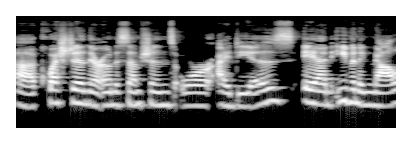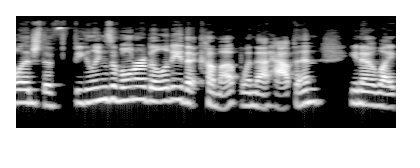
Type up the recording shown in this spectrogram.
uh, question their own assumptions or ideas and even acknowledge the feelings of vulnerability that come up when that happen. You know, like,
